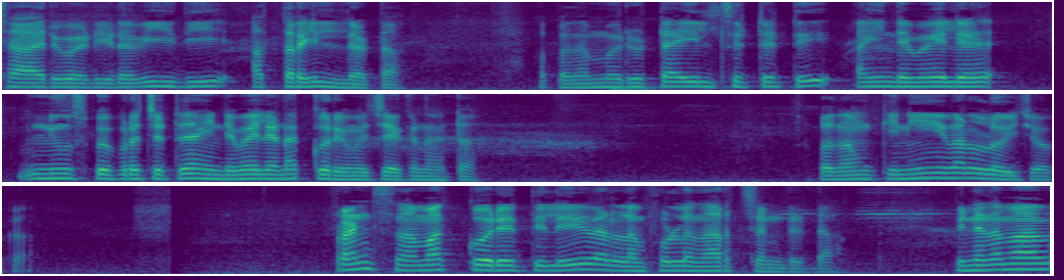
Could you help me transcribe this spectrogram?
ചാരുവടിയുടെ വീതി അത്ര ഇല്ല കേട്ടോ നമ്മ ഒരു ടൈൽസ് ഇട്ടിട്ട് അതിന്റെ മേലെ ന്യൂസ് പേപ്പർ വെച്ചിട്ട് അതിന്റെ മേലെയാണ് അക്വറിയം വെച്ചേക്കുന്നത് കേട്ടോ അപ്പോൾ നമുക്കിനി വെള്ളം ഒഴിച്ച് നോക്കാം. ഫ്രണ്ട്സ് നമ്മ അക്വറിയത്തിൽ വെള്ളം ഫുള്ള് നിറച്ചിട്ടുണ്ട് കേട്ടോ പിന്നെ നമ്മൾ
